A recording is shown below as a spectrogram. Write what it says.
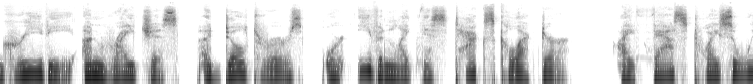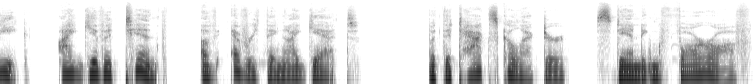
greedy, unrighteous, adulterers, or even like this tax collector. I fast twice a week. I give a tenth of everything I get. But the tax collector, standing far off,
